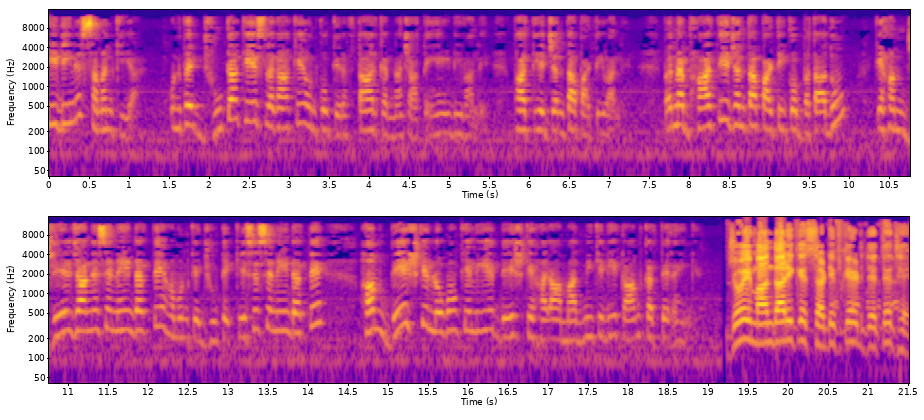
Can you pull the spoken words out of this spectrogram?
ईडी ने समन किया। उन पर झूठा केस लगा के उनको गिरफ़्तार करना चाहते हैं ईडी वाले, भारतीय जनता पार्टी वाले। पर मैं भारतीय जनता पार्टी को बता दूँ कि हम जेल जाने से नहीं डरते, हम उनके झूठे केसेस से नहीं डरते हम देश के लोगों के लिए, देश के हर आम आदमी के लिए काम करते रहेंगे। जो ईमानदारी के सर्टिफिकेट देते थे,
